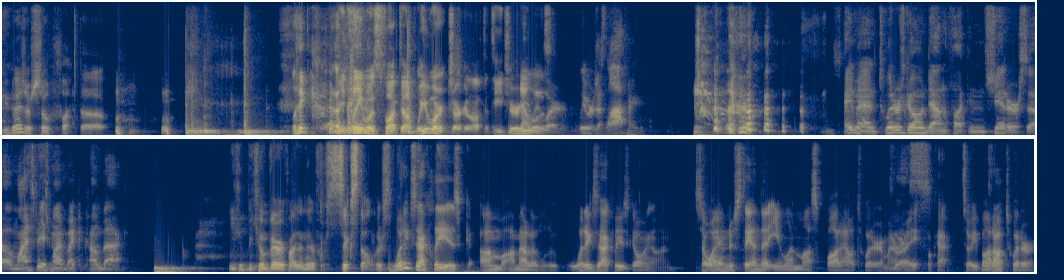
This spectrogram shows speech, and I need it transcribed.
You guys are so fucked up. like, I mean, he was fucked up. We weren't jerking off the teacher. No, he we was. were we were just laughing. hey man, Twitter's going down the fucking shitter, so MySpace might make a comeback. You can become verified in there for six dollars. What exactly is I'm I'm out of the loop. What exactly is going on? So I understand that Elon Musk bought out Twitter. Am I right? Yes. Okay. So he bought out Twitter.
